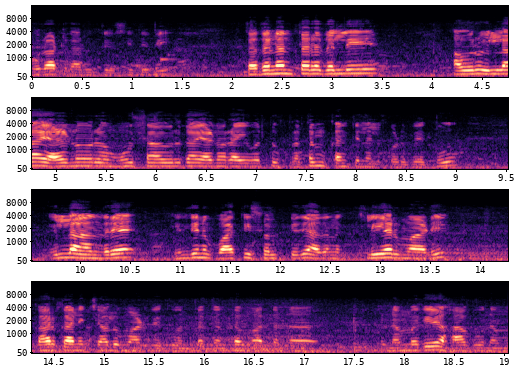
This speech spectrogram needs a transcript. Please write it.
ಹೋರಾಟಗಾರರಿಗೆ ತಿಳಿಸಿದ್ದೀವಿ. ತದನಂತರದಲ್ಲಿ ಅವರು ಇಲ್ಲ, ಎರಡುನೂರ ಮೂರು ಸಾವಿರದ ಎರಡುನೂರ ಐವತ್ತು ಪ್ರಥಮ ಕಂತಿನಲ್ಲಿ ಕೊಡಬೇಕು. ಇಲ್ಲ ಅಂದರೆ ಹಿಂದಿನ ಬಾಕಿ ಸ್ವಲ್ಪ ಇದೆ, ಅದನ್ನು ಕ್ಲಿಯರ್ ಮಾಡಿ ಕಾರ್ಖಾನೆ ಚಾಲು ಮಾಡಬೇಕು ಅಂತಕ್ಕಂಥ ಮಾತನ್ನು ನಮಗೆ ಹಾಗೂ ನಮ್ಮ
